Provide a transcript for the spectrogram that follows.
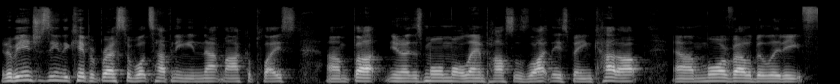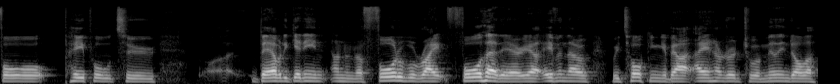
it'll be interesting to keep abreast of what's happening in that marketplace. Um, but you know, there's more and more land parcels like this being cut up, um, more availability for people to uh, be able to get in on an affordable rate for that area, even though we're talking about 800 to a million dollar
